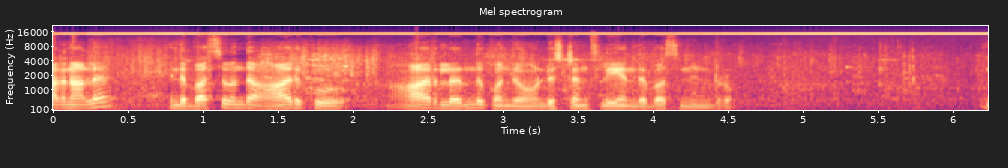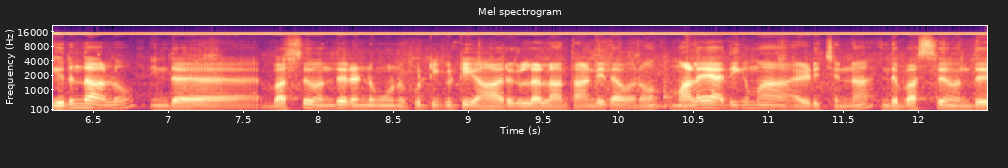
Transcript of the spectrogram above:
அதனால் இந்த பஸ்ஸு வந்து ஆறுக்கு ஆறுலேருந்து கொஞ்சம் டிஸ்டன்ஸ்லேயே இந்த பஸ் நின்றுடும் இருந்தாலும் இந்த பஸ்ஸு வந்து ரெண்டு மூணு குட்டி குட்டி ஆறுகளெல்லாம் தாண்டி தான் வரும். மழை அதிகமாக ஆயிடுச்சுன்னா இந்த பஸ்ஸு வந்து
